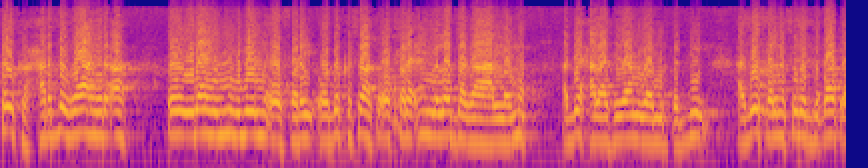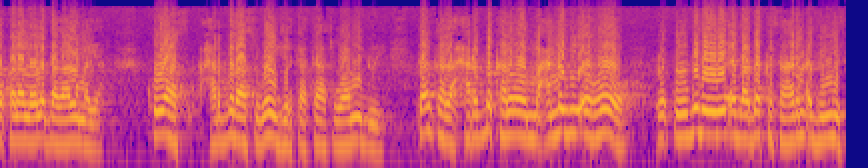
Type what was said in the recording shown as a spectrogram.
Kolka xarbo daahir ah oo ilaahay nabigeena oo faray oo dadka saas oo kale in lala dagaalamo haddii xalaashadaan waa murtadiin haddii kalena sida buqaad oo kale loola dagaalamaya kuwaas xarbadaas way jirtaa taas waa mid wey tan kale xarbo kale oo macnawi ahoo cuquubadeeda baa dadka saaran adduunyada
